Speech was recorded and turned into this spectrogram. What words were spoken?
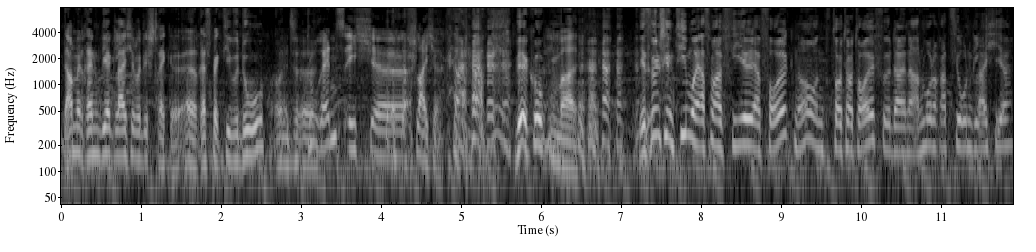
Damit rennen wir gleich über die Strecke, äh, respektive du. Und, Du äh, rennst, ich äh, schleiche. wir gucken mal. Jetzt wünsche ich dem Timo erstmal viel Erfolg ne? und toi toi toi für deine Anmoderation gleich hier.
